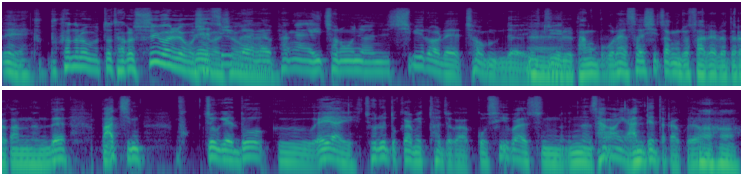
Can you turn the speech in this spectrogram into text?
네. 부- 북한으로부터 닭을 수입하려고 네. 수입하러 평양에 2005년 11월에 처음 네. 일주일 방북을 해서 시장 조사를 하러 들어갔는데 마침 북쪽에도 그 AI 조류독감이 터져갖고 수입할 수 있는 상황이 안 되더라고요. 아하.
